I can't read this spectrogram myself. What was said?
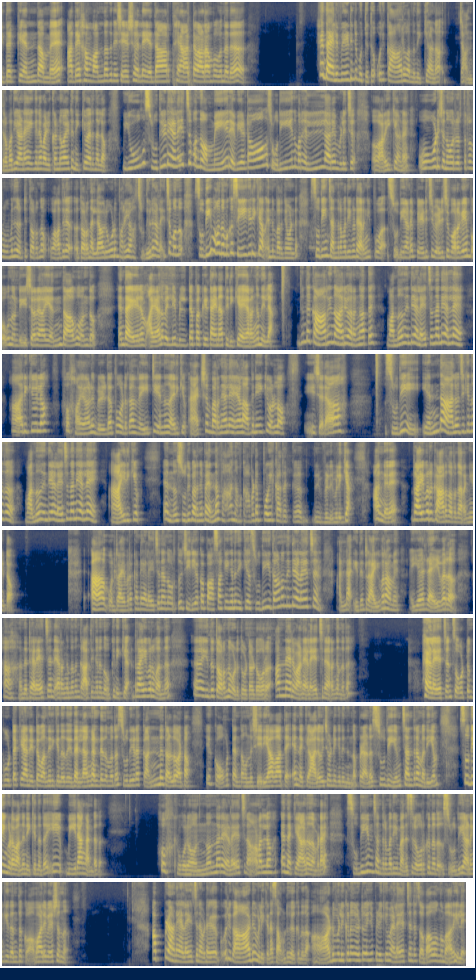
ഇതൊക്കെ എന്തമ്മേ അദ്ദേഹം വന്നതിന് ശേഷമല്ലേ യഥാർത്ഥ ആട്ടം ആടാൻ പോകുന്നത്? എന്തായാലും വീടിന്റെ മുറ്റത്ത് ഒരു കാറ് വന്ന് നിൽക്കുകയാണ് ചന്ദ്രമതിയാണേ ഇങ്ങനെ വഴിക്കണ്ണുമായിട്ട് നിൽക്കുമായിരുന്നല്ലോ അയ്യോ ശ്രുതിയുടെ ഇളയച്ച് വന്നു. അമ്മേ രവിയേട്ടോ ശ്രുതി എന്ന് പറഞ്ഞ് എല്ലാവരെയും വിളിച്ച് അറിയിക്കുകയാണേ. ചെന്ന് ഓരോരുത്തരുടെ റൂമിന് തട്ടി തുറന്ന് വാതിൽ തുറന്ന് എല്ലാവരോടും പറയാ ശ്രുതിയുടെ ഇളയച്ച് വന്നു. ശ്രുതിയും വാ നമുക്ക് സ്വീകരിക്കാം എന്ന് പറഞ്ഞുകൊണ്ട് ശ്രുതിയും ചന്ദ്രമതിയും കൂടെ ഇറങ്ങിപ്പോവുക ശ്രുതിയാണെ പേടിച്ച് പേടിച്ച് പുറകെയും പോകുന്നുണ്ട്. ഈശ്വരായി എന്താവും എന്തോ. എന്തായാലും അയാൾ വലിയ ബിൽറ്റപ്പൊക്കെ ഇട്ട് അതിനകത്ത് ഇരിക്കുക ഇറങ്ങുന്നില്ല. ഇതെന്താ കാറിൽ നിന്ന് ആരും ഇറങ്ങാത്തെ? വന്നത് നിന്റെ ഇളയച്ചൻ തന്നെയല്ലേ? ആയിരിക്കുമല്ലോ. ഓ അയാൾ ബിൽഡപ്പ് കൊടുക്കാൻ വെയിറ്റ് ചെയ്യുന്നതായിരിക്കും. ആക്ഷൻ പറഞ്ഞാലേ അയാൾ അഭിനയിക്കുള്ളോ? ഈശ്വരാ. ശ്രുതി എന്താ ആലോചിക്കുന്നത്? വന്നത് നിന്റെ ഇളയച്ചൻ തന്നെയല്ലേ? ആയിരിക്കും. എന്ന് ശ്രുതി പറഞ്ഞപ്പോൾ എന്നാ വാ നമുക്ക് അവിടെ പോയി കഥ വിളിക്കാം. അങ്ങനെ ഡ്രൈവർ കാർ തുറന്നിറങ്ങി കേട്ടോ ആ ഡ്രൈവറെ കണ്ട ഇളയച്ചൻ എന്നോർത്ത് ചിരിയൊക്കെ പാസ്സാക്കി ഇങ്ങനെ നിൽക്കുക. ശ്രുതി ഇതാണോ നിന്റെ ഇളയച്ചൻ? അല്ല ഇത് ഡ്രൈവറാമേ അയ്യോ ഡ്രൈവർ ആ എന്നിട്ട് ഇളയച്ചൻ ഇറങ്ങുന്നതും കാത്തിങ്ങനെ നോക്കി നിൽക്കുക. ഡ്രൈവർ വന്ന് ഇത് തുറന്നു കൊടുത്തു കേട്ടോ ഡോറ്. അന്നേരമാണ് ഇളയച്ചൻ ഇറങ്ങുന്നത്. ഇളയച്ചൻ സോട്ടും കൂട്ടൊക്കെയാണ് ഇട്ട് വന്നിരിക്കുന്നത്. ഇതെല്ലാം കണ്ട് നമ്മുടെ ശ്രുതിയുടെ കണ്ണ് തള്ളുവാട്ടോ ഈ കോട്ട എന്താ ഒന്ന് ശരിയാവാത്ത? എന്നൊക്കെ ആലോചിച്ചുകൊണ്ടിങ്ങനെ നിന്നപ്പോഴാണ് ശ്രുതിയും ചന്ദ്രമതിയും ശ്രുതിയും കൂടെ വന്ന് നിൽക്കുന്നത് ഈ ബീരാൻ കണ്ടത്. ഓ ഒരു ഒന്നൊന്നര ഇളയച്ചനാണല്ലോ എന്നൊക്കെയാണ് നമ്മുടെ ശ്രുതിയും ചന്ദ്രമതിയും മനസ്സിൽ ഓർക്കുന്നത്. ശ്രുതിയാണെങ്കിൽ ഇതെന്ത് കോമാളി വേഷമെന്ന് അപ്പോഴാണ് ഇളയച്ചൻ അവിടെ ഒരു ആട് വിളിക്കണ സൗണ്ട് കേൾക്കുന്നത്. ആട് വിളിക്കണ കേട്ട് കഴിഞ്ഞപ്പോഴേക്കും ഇളയച്ചന്റെ സ്വഭാവം അങ്ങ് മാറിയില്ലേ?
